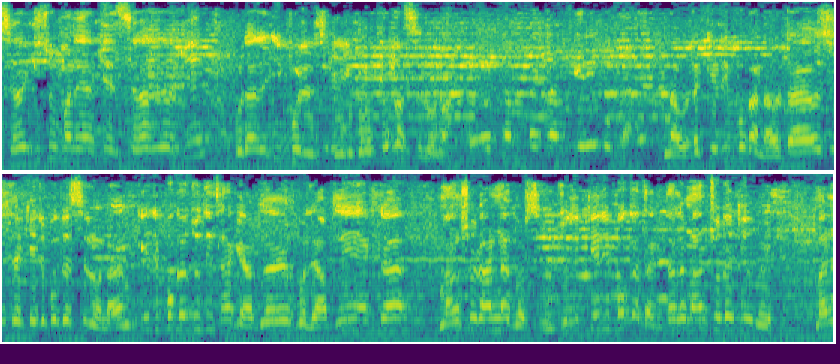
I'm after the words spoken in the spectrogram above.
সিরা কিছু মানে আর কি সেরা আর কি, ওটার ই পড়েছে কিন্তু কোনো পোকা ছিল না। না, ওটা কেরি পোকা না, ওটা যে কেরি পোকা ছিল না। কেরি পোকা যদি থাকে আপনার বলে, আপনি একটা মাংস রান্না করছেন, যদি কেরি পোকা থাকে, তাহলে মাংসটা কি হবে? মানে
